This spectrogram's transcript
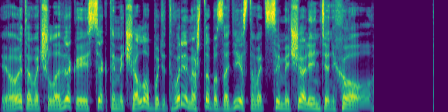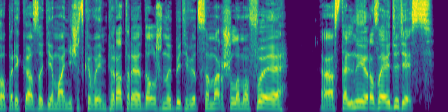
и у этого человека из секты Мечало будет время, чтобы задействовать Сы Меча Лин Тяньхоу. По приказу демонического Императора я должен убить вице-маршала Мофея, а остальные разойдитесь!»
